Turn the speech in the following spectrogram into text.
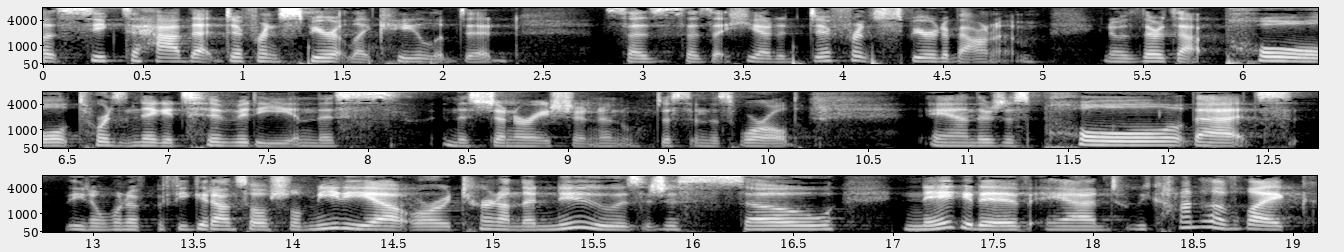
Let's seek to have that different spirit like Caleb did. Says says that he had a different spirit about him. You know, there's that pull towards negativity in this in this generation and just in this world. And there's this pull that you know, when if you get on social media or turn on the news, it's just so negative, and we kind of like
